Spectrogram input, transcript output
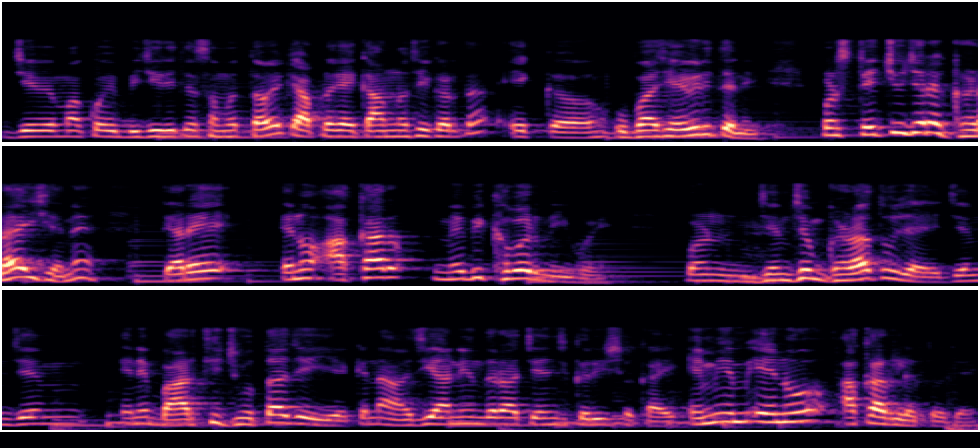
જે વેમાં કોઈ બીજી રીતે સમજતા હોય કે આપણે કંઈ કામ નથી કરતા એક ઊભા છે એવી રીતે નહીં. પણ સ્ટેચ્યુ જ્યારે ઘડાય છે ને ત્યારે એનો આકાર મે બી ખબર નહીં હોય. પણ જેમ જેમ ઘડાતું જાય જેમ જેમ એને બહારથી જોતા જઈએ કે ના હજી આની અંદર આ ચેન્જ કરી શકાય એમ એમ એનો આકાર લેતો જાય.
